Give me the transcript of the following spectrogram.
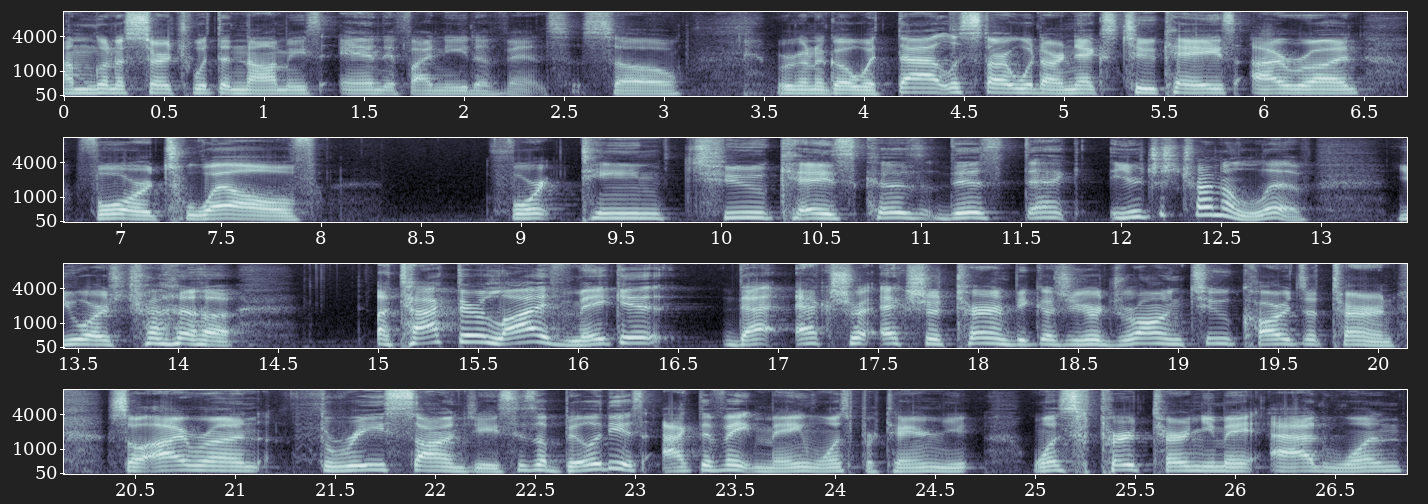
I'm going to search with the Namis and if I need events. So we're going to go with that. Let's start with our next 2Ks. I run for 12, 14 2Ks because this deck, you're just trying to live. You are trying to attack their life, make it that extra extra turn because you're drawing two cards a turn. So I run three Sanjis. His ability is activate main once per turn. You, once per turn, you may add one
